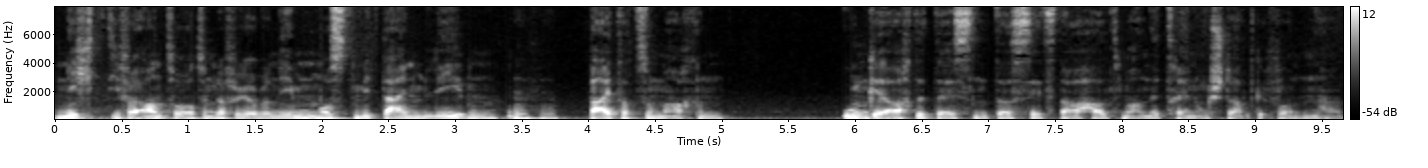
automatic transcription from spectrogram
nicht die Verantwortung dafür übernehmen musst, mit deinem Leben weiterzumachen, ungeachtet dessen, dass jetzt da halt mal eine Trennung stattgefunden hat.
